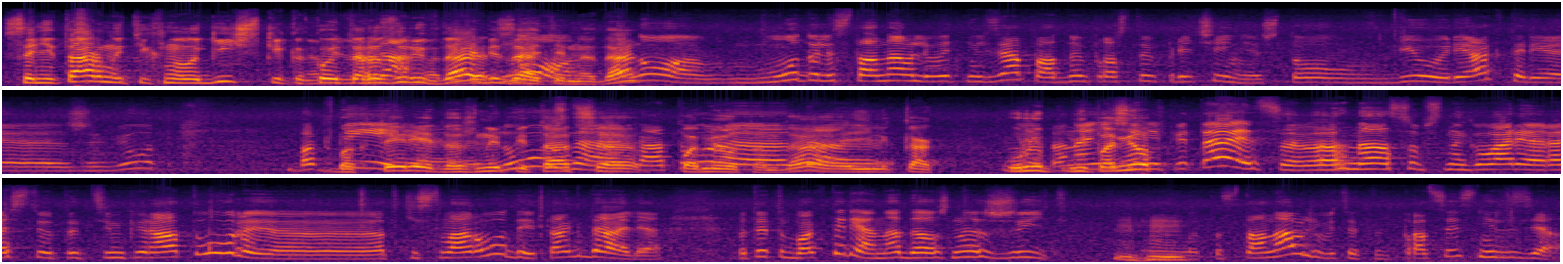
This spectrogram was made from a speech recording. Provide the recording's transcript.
санитарный, технологический какой-то разрыв, Да, да, обязательно. но, да? Но модуль останавливать нельзя по одной простой причине, что в биореакторе живет бактерия. Бактерии должны нужная, питаться которая, пометом, да? Или как? У Нет, рыб она не ничем помет? не питается, она, собственно говоря, растет от температуры, э, от кислорода и так далее. Вот эта бактерия, она должна жить. Вот, останавливать этот процесс нельзя.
